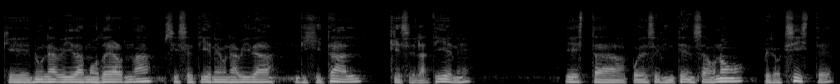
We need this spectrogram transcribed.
que en una vida moderna, si se tiene una vida digital, que se la tiene, esta puede ser intensa o no, pero existe,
